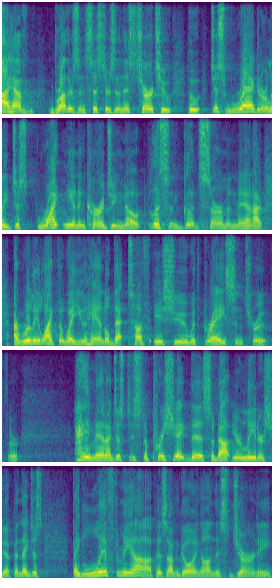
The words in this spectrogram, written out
I have brothers and sisters in this church who, who just regularly just write me an encouraging note. Listen, good sermon, man. I, I really like the way you handled that tough issue with grace and truth. Or, hey, man, I just, just appreciate this about your leadership. And they just, they lift me up as I'm going on this journey,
